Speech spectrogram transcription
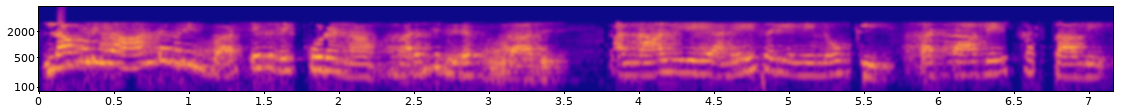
நம்முடைய ஆண்டவரின் வார்த்தைகளை கூட நாம் மறந்துவிடக் கூடாது. அந்நாளிலே அநேகர் என்னை நோக்கி கர்த்தாவே கர்த்தாவே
